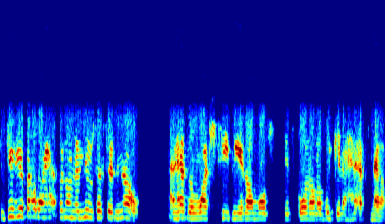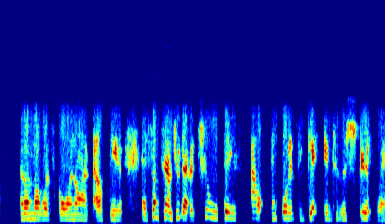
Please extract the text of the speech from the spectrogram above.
Did you hear about what happened on the news? I said, No. I haven't watched TV in almost, it's going on a week and a half now. I don't know what's going on out there. And sometimes you got to tune things out in order to get into the spirit realm.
